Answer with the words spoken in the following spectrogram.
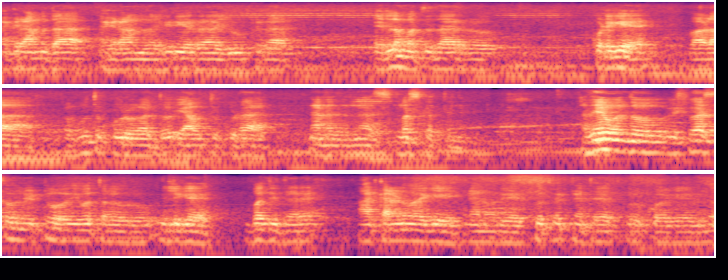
ಆ ಗ್ರಾಮದ ಆ ಗ್ರಾಮದ ಹಿರಿಯರ, ಯುವಕರ ಎಲ್ಲ ಮತದಾರರು ಕೊಡುಗೆ ಭಾಳ ಅಭೂತಪೂರ್ವವಾದ್ದು, ಯಾವತ್ತೂ ಕೂಡ ನಾನು ಅದನ್ನು ಸ್ಮರಿಸ್ಕೊತೇನೆ ಅದೇ ಒಂದು ವಿಶ್ವಾಸವನ್ನಿಟ್ಟು ಇವತ್ತು ಅವರು ಇಲ್ಲಿಗೆ ಬಂದಿದ್ದಾರೆ. ಆ ಕಾರಣವಾಗಿ ನಾನು ಅವರಿಗೆ ಕೃತಜ್ಞತೆ ಪೂರ್ವಕವಾಗಿ ಒಂದು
